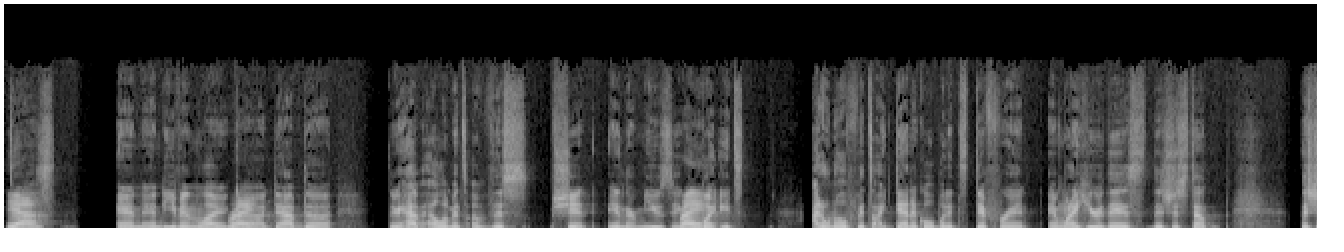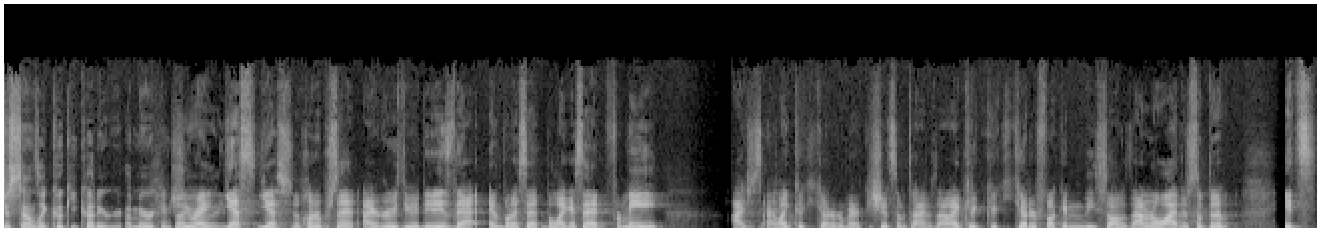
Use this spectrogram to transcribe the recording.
Yeah. does, and and even like Right. uh, Dabda, they have elements of this shit in their music, Right. But it's I don't know if it's identical, but it's different. And when I hear this, this just sound this just sounds like cookie cutter American No, shit. you're right. Like, yes, yes, 100. percent I agree with you. It, it is that. And but I said, but like I said, for me, I just I like cookie cutter American shit. Sometimes I like cookie cutter fucking these songs. I don't know why. There's something. It's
